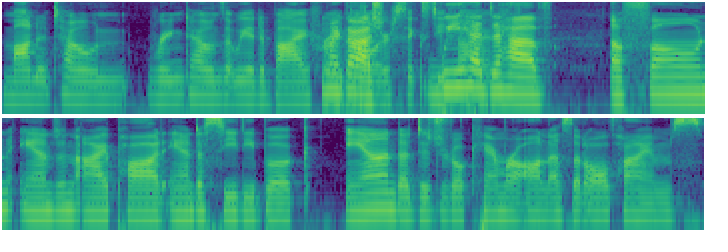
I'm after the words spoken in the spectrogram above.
monotone ringtones that we had to buy for Oh my gosh, we had to have a phone and an iPod and a CD book and a digital camera on us at all times.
